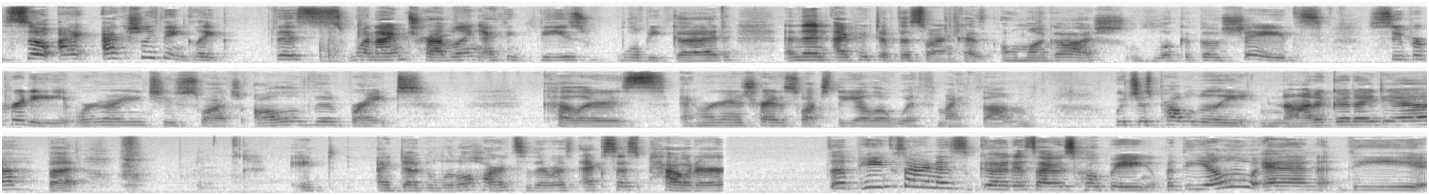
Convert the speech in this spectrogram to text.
So I actually think like this, when I'm traveling, I think these will be good. And then I picked up this one because, oh my gosh, look at those shades. Super pretty. We're going to swatch all of the bright colors and we're going to try to swatch the yellow with my thumb, which is probably not a good idea, but it I dug a little hard, so there was excess powder. The pinks aren't as good as I was hoping, but the yellow and the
